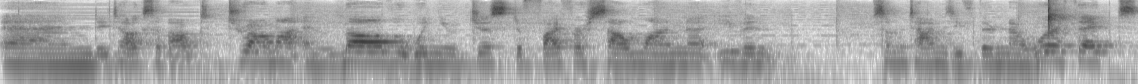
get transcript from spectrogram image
And it talks about drama and love when you just fight for someone, even sometimes if they're not worth it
